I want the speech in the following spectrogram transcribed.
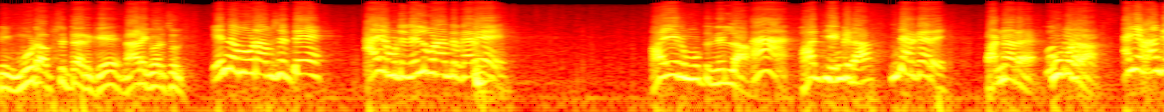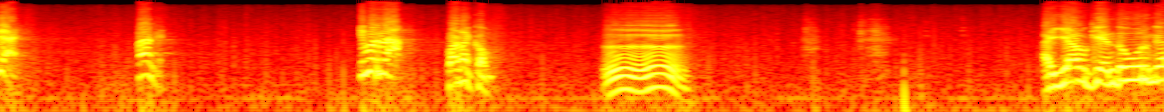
நீங்க மூடு அப்செட்டா இருக்கு. நாளைக்கு வர சொல்லு. என்ன மூட அம்சட்டு ஆயிரம் மூட்டை நெல் கொண்டாந்துருக்காரு ஆயிரம் மூட்டை நெல்லா. பாத்தி எங்கடா? இந்த இருக்காரு. பண்ணாட கூப்பிடுறா. ஐயா வாங்க. வாங்க. இவர்தான். வணக்கம். ஐயாவுக்கு எந்த ஊருங்க?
